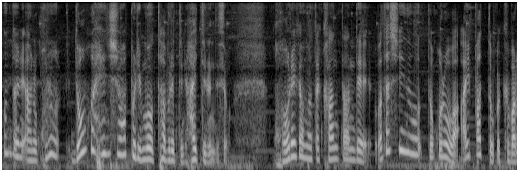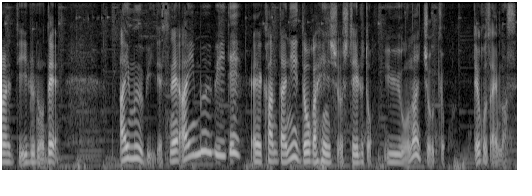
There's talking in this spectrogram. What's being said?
本当にあのこの動画編集アプリもタブレットに入ってるんですよ。これがまた簡単で私のところは iPad が配られているので iMovie ですね iMovie で、え簡単に動画編集をしているというような状況でございます。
